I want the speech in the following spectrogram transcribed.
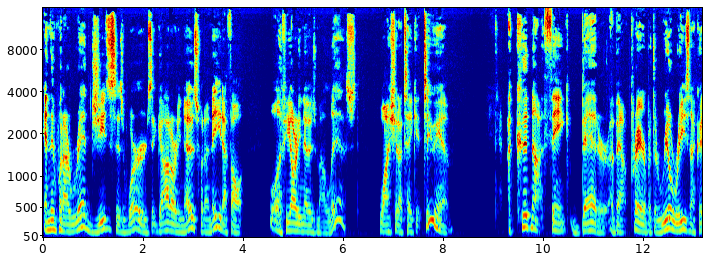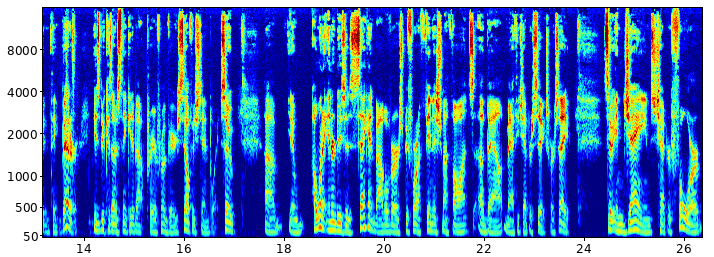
And then when I read Jesus' words that God already knows what I need, I thought, well, if He already knows my list, why should I take it to Him? I could not think better about prayer, but the real reason I couldn't think better is because I was thinking about prayer from a very selfish standpoint. So, um, you know, I want to introduce a second Bible verse before I finish my thoughts about Matthew chapter 6, verse 8. So in James chapter 4,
